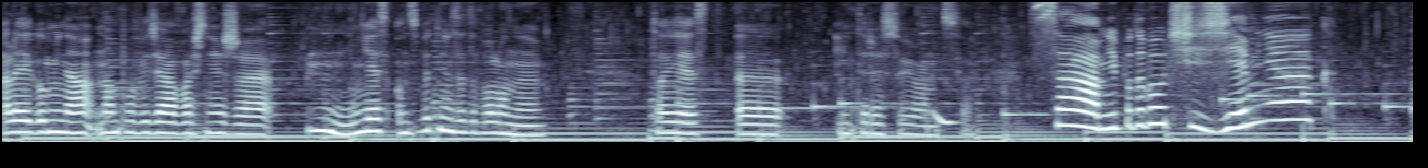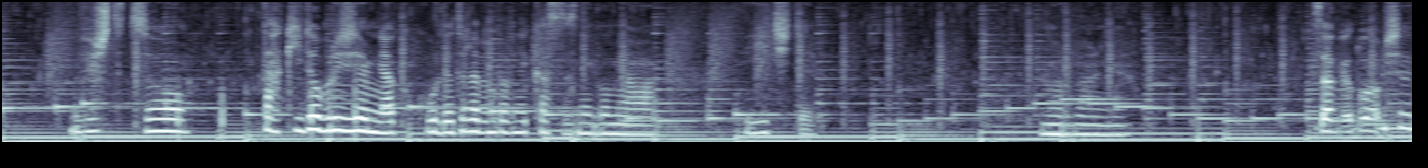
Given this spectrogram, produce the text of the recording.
Ale jego mina nam powiedziała właśnie, że nie jest on zbytnio zadowolony. To jest e, interesujące. Sam, nie podobał ci się ziemniak? No wiesz ty co? Taki dobry ziemniak, kurde, tyle bym pewnie kasy z niego miała. Idź ty. Normalnie. Zawiodłam się.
